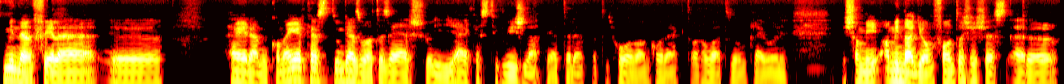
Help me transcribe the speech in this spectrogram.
mindenféle uh, helyre, amikor megérkeztünk, ez volt az első, hogy így elkezdtük vizslatni a terepet, hogy hol van konnektor, hova tudunk leülni. És ami, ami nagyon fontos, és ezt erről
